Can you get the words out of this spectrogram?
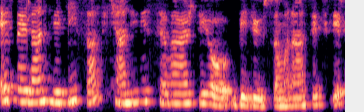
evvelen ve bizzat kendini sever diyor Bediüzzaman Hazretleri.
